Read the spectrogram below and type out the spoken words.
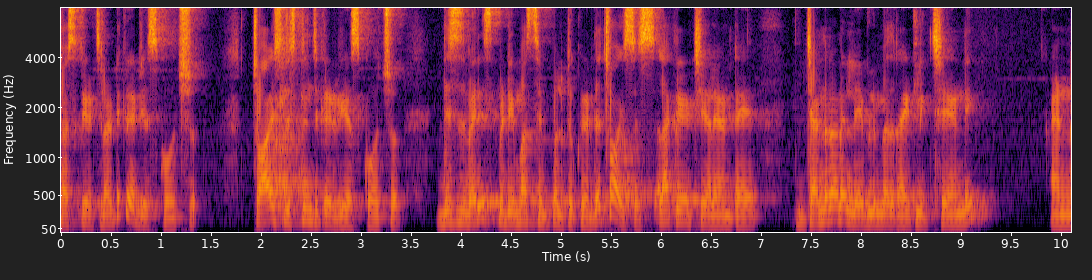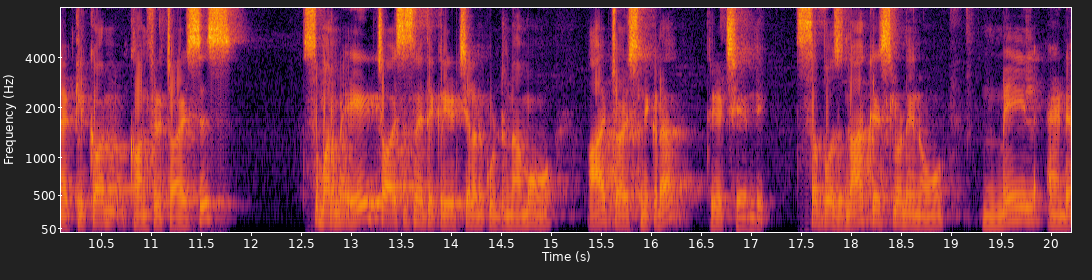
చాయిస్ క్రియేట్ చేయాలంటే క్రియేట్ చేసుకోవచ్చు. చాయిస్ లిస్ట్ నుంచి క్రియేట్ చేసుకోవచ్చు. This is very very much simple to create the choices ఎలా క్రియేట్ చేయాలి అంటే జెండర్ అనే లేబుల్ మీద రైట్ క్లిక్ చేయండి. And click on configure choices so మనం ఏ చాయిసెస్ని అయితే క్రియేట్ చేయాలనుకుంటున్నామో ఆ చాయిస్ని ఇక్కడ క్రియేట్ చేయండి. సపోజ్ నా కేసులో నేను మెయిల్ అండ్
